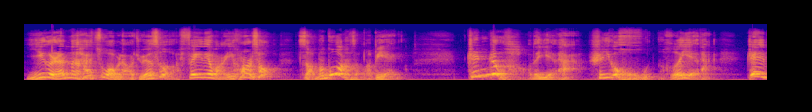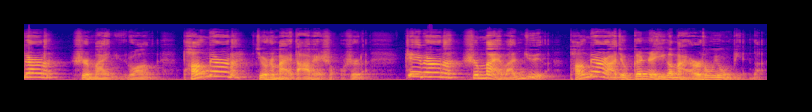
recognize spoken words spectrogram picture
一个人呢还做不了决策，非得往一块凑，怎么逛怎么别扭。真正好的业态，是一个混合业态。这边呢是卖女装的，旁边呢就是卖搭配首饰的。这边呢是卖玩具的，旁边啊就跟着一个卖儿童用品的。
